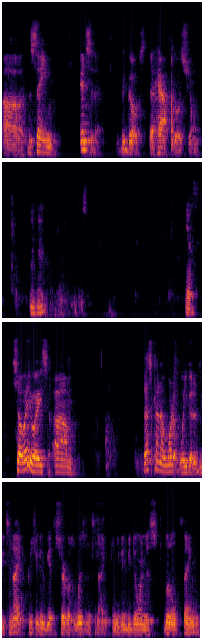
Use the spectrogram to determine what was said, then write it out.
uh, the same incident, the ghost, the half ghost shown. hmm Yes. So, anyways, um, that's kind of what what you're going to do tonight because you're going to be at the Circles of Wisdom tonight, and you're going to be doing this little thing,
